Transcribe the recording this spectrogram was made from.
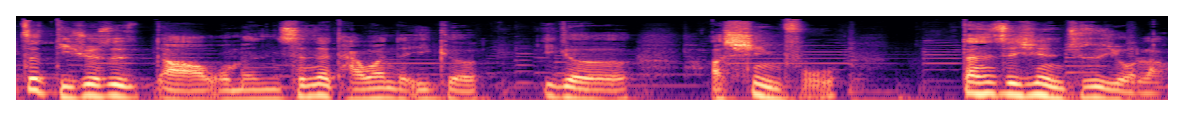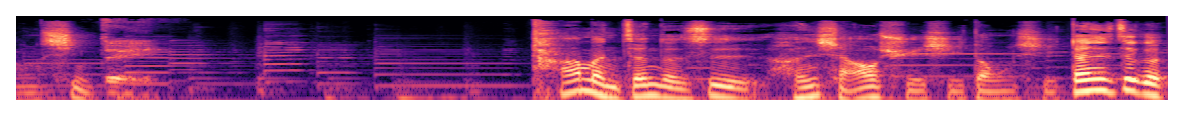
这的确是啊我们身在台湾的一个一个啊幸福，但是这些人就是有狼性，对，他们真的是很想要学习东西，但是这个。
